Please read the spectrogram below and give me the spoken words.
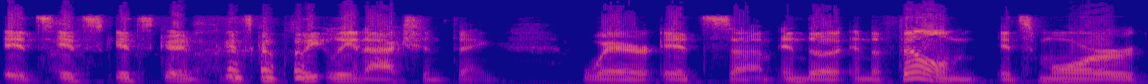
It's it's it's it's completely an action thing where it's um, in the in the film it's more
